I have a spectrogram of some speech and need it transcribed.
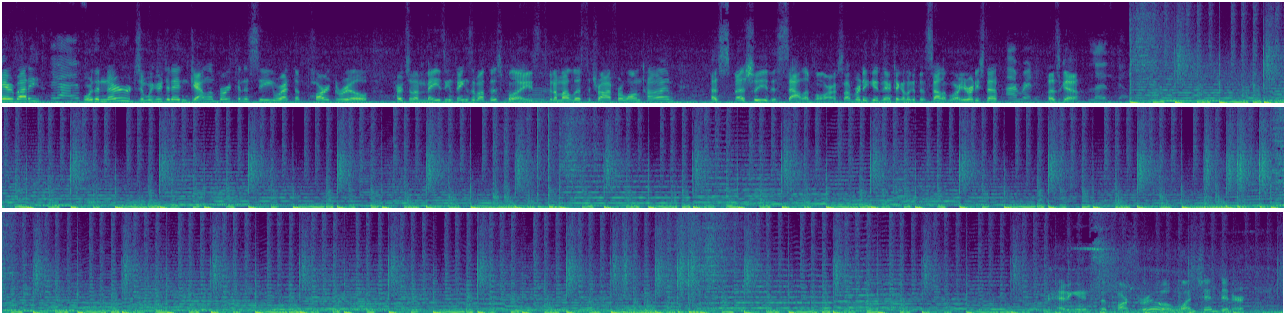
Hey everybody. Hey guys. We're the Nerds and we're here today in Gatlinburg, Tennessee. We're at the Park Grill. Heard some amazing things about this place. It's been on my list to try for a long time, especially the salad bar. So I'm ready to get in there and take a look at the salad bar. You ready, Steph? I'm ready. Let's go. Let's go. Lunch and dinner.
